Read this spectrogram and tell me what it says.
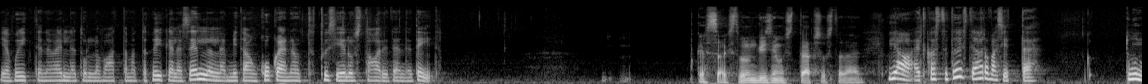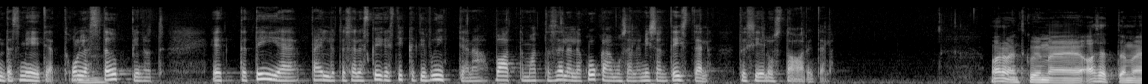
ja võitjana välja tulla vaatamata kõigele sellele, mida on kogenud tõsielustaarid enne teid? kas saaksite palun küsimust täpsustada? ja et kas te tõesti arvasite, tundes meediat, olles mm -hmm. seda õppinud et teie väljute sellest kõigest ikkagi võitjana, vaatamata sellele kogemusele, mis on teistel tõsielustaaridel? ma arvan, et kui me asetame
